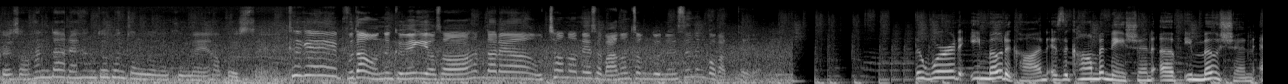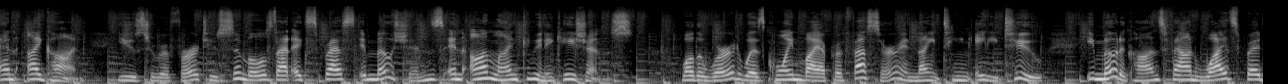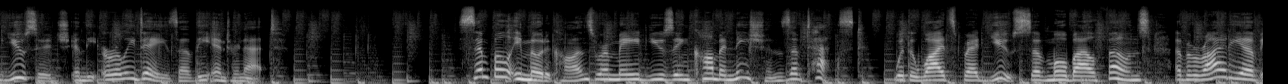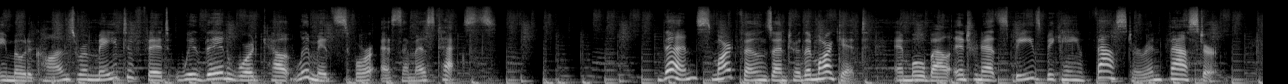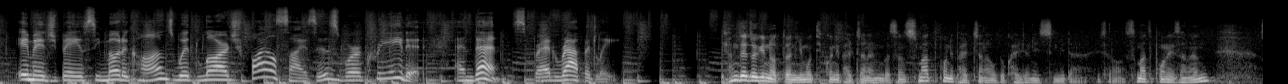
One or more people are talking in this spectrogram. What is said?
그래서 한 달에 한두 번 정도는 구매하고 있어요. 크게 부담 없는 금액이어서 한 달에 한 5천 원에서 만 원 정도는 쓰는 것 같아요. The word emoticon is a combination of emotion and icon, used to refer to symbols that express emotions in online communications. While the word was coined by a professor in 1982, emoticons found widespread usage in the early days of the internet. Simple emoticons were made using combinations of text. With the widespread use of mobile phones, a variety of emoticons were made to fit within word count limits for SMS texts. Then, smartphones entered the market, and mobile internet speeds became faster and faster. Image based emoticons with large file sizes were created and then spread rapidly. 현대적인 어떤 이모티콘이 발전하는 것은 스마트폰이 발전하고도 관련이 있습니다. 그래서 스마트폰에서는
